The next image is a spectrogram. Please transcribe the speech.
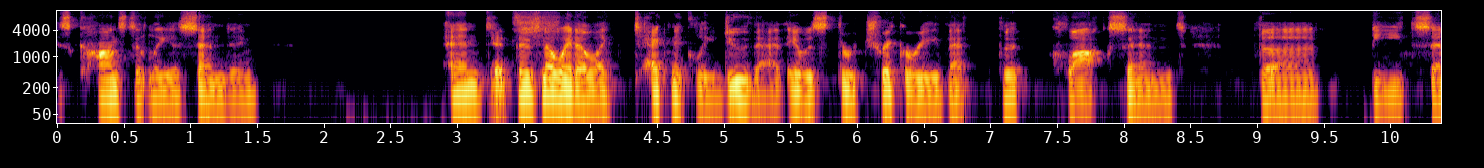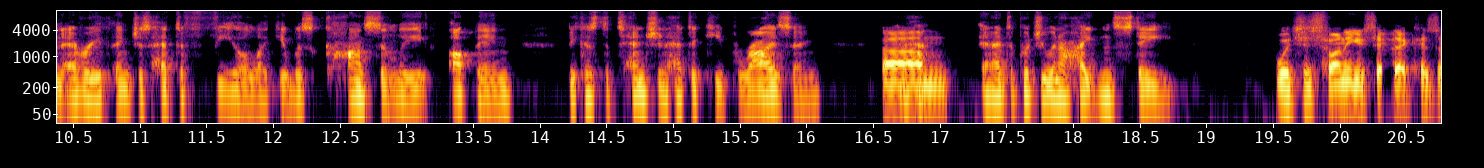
is constantly ascending. And there's no way to like technically do that. It was through trickery that the clocks and the beats and everything just had to feel like it was constantly upping because the tension had to keep rising. Um, It had to put you in a heightened state. Which is funny you say that because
